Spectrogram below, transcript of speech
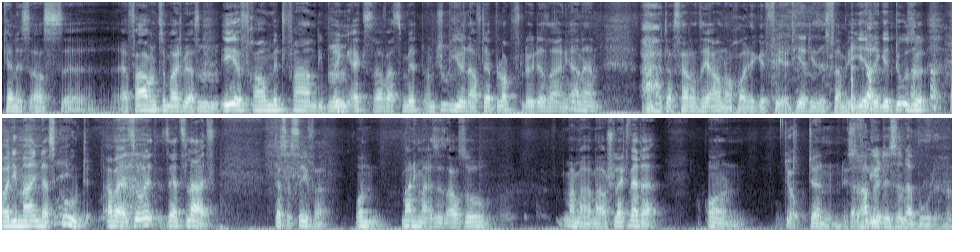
kenne es aus äh, Erfahrung zum Beispiel, dass mhm. Ehefrauen mitfahren, die bringen mhm. extra was mit und spielen mhm. auf der Blockflöte, sagen die ja. anderen Ah, das hat uns ja auch noch heute gefehlt. Hier dieses familiäre Gedusel. Aber die meinen das gut. Aber so ist jetzt live. Das ist Seefahrt. Und manchmal ist es auch so, manchmal haben wir auch schlecht Wetter. Und jo, dann ist da rappelt es in der Bude. Ne?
